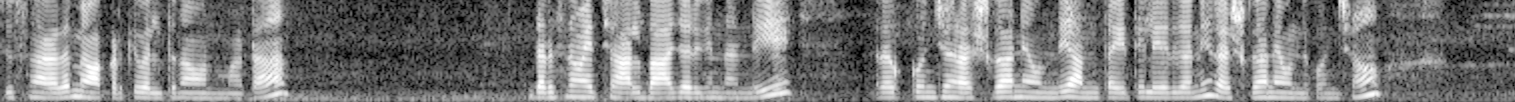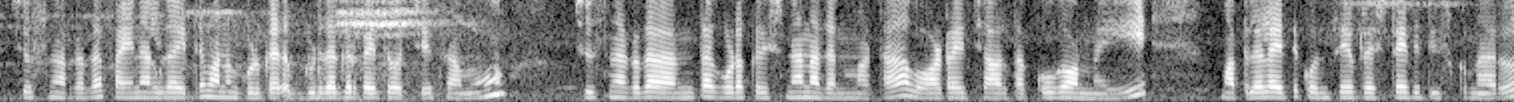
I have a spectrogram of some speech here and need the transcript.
చూస్తున్నారు కదా మేము అక్కడికి వెళ్తున్నాం అనమాట దర్శనం అయితే చాలా బాగా జరిగిందండి. కొంచెం రష్గానే ఉంది. అంత అయితే లేదు కానీ రష్గానే ఉంది కొంచెం. చూస్తున్నారు కదా ఫైనల్గా అయితే మనం గుడి గుడి దగ్గరకు అయితే వచ్చేసాము. చూస్తున్నారు కదా అంతా కూడా కృష్ణా నది అనమాట వాటర్ అయితే చాలా తక్కువగా ఉన్నాయి. మా పిల్లలు అయితే కొంతసేపు రెస్ట్ అయితే తీసుకున్నారు.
